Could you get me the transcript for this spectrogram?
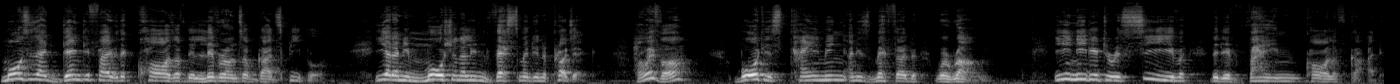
Moses identified with the cause of deliverance of God's people. He had an emotional investment in the project. However, both his timing and his method were wrong. He needed to receive the divine call of God.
